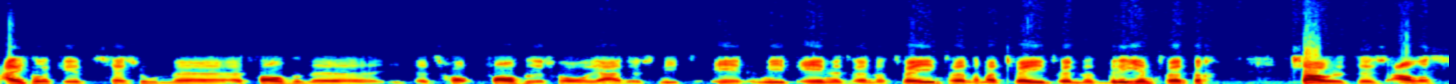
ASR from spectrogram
eigenlijk het seizoen, het volgende, het school, volgende schooljaar, dus niet, niet 21, 22, maar 22, 23, zou het dus alles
